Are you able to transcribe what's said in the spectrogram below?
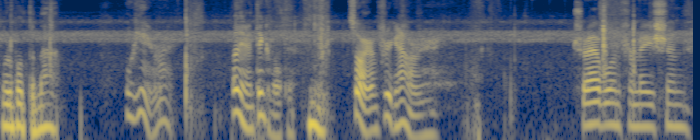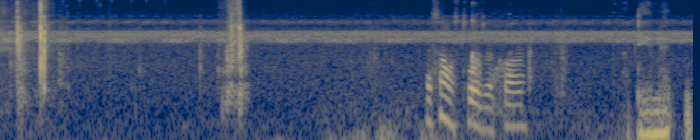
what about the map? Oh yeah, right. I didn't even think about that. Hmm. Sorry, I'm freaking out over here. Travel information. That sounds towards our car. God damn it.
